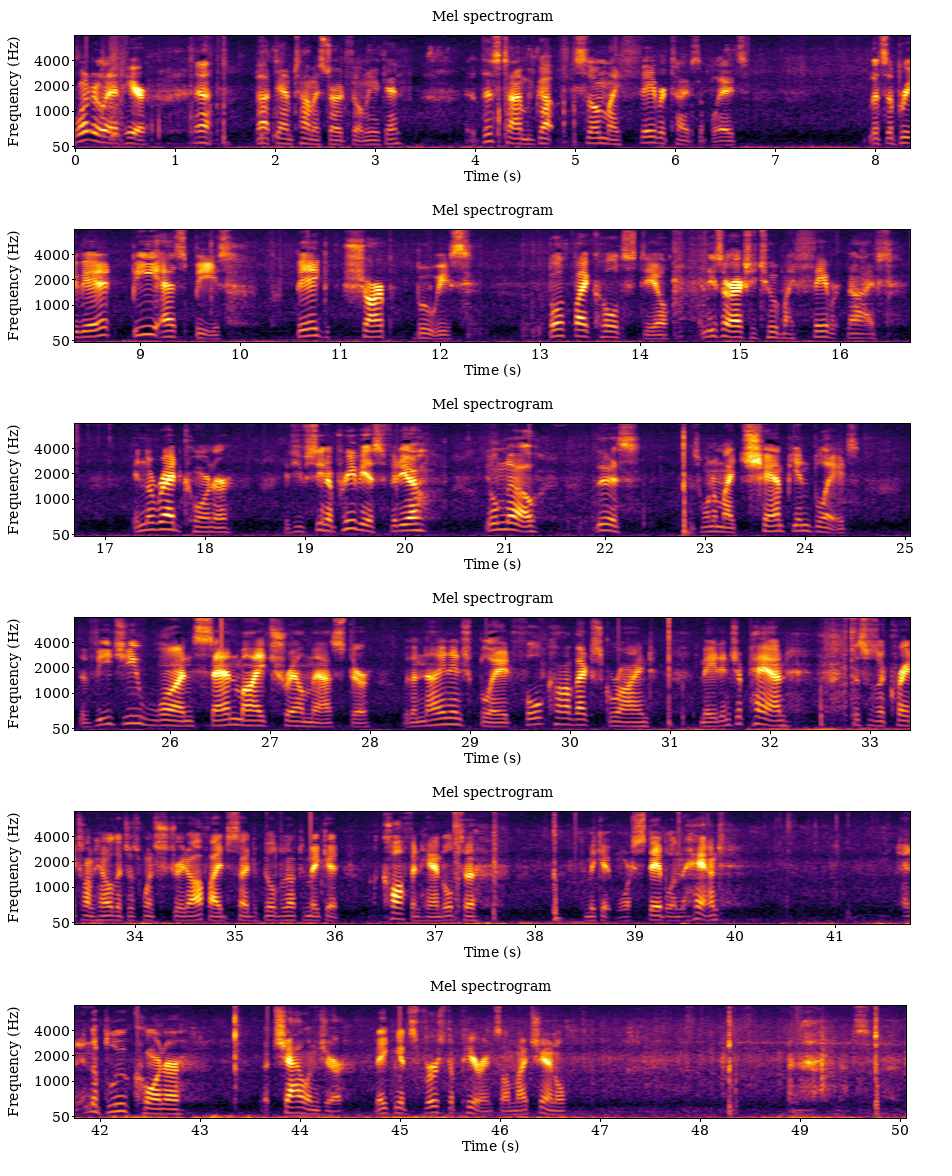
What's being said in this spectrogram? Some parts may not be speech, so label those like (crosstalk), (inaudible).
Wonderland here. Yeah, about damn time I started filming again. This time, we've got some of my favorite types of blades. Let's abbreviate it, BSBs. Big, sharp Bowies. Both by Cold Steel, and these are actually two of my favorite knives. In the red corner, if you've seen a previous video, you'll know this is one of my champion blades. The VG1 Sanmai Trailmaster with a 9-inch blade, full convex grind, made in Japan. This was a Kraton handle that just went straight off. I decided to build it up to make it a coffin handle to, to make it more stable in the hand. And in the blue corner, a Challenger, making its first appearance on my channel.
